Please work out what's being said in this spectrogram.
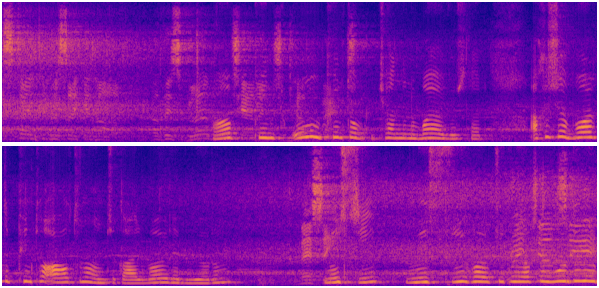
So much at stake in the second half of this global Hop challenge. Pint, oğlum Pinto kendini bayağı gösterdi. Arkadaşlar bu arada Pinto altın oyuncu galiba öyle biliyorum. Messi. Messi, Messi hareketini yaptı vurdu ve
